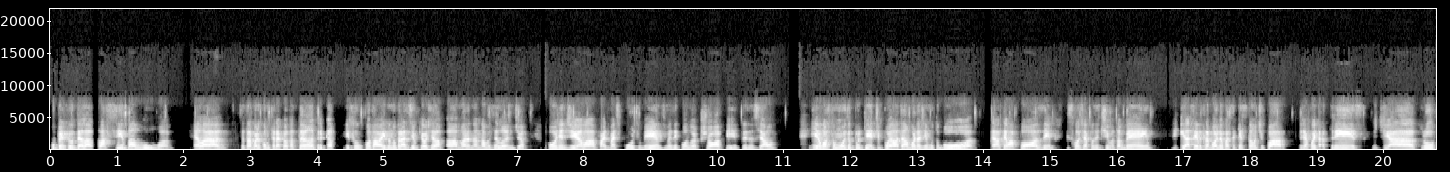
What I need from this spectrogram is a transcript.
O perfil dela é Lasciva Lua. Ela trabalha como terapeuta tântrica, isso quando ela ainda no Brasil, que hoje ela, ela, mora na Nova Zelândia. Hoje em dia ela faz mais curso mesmo, de vez em quando workshop presencial. E eu gosto muito porque, tipo, ela tem uma abordagem muito boa, ela tem uma pós em psicologia positiva também, e ela sempre trabalhou com essa questão, tipo, ah, já foi atriz de teatro,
